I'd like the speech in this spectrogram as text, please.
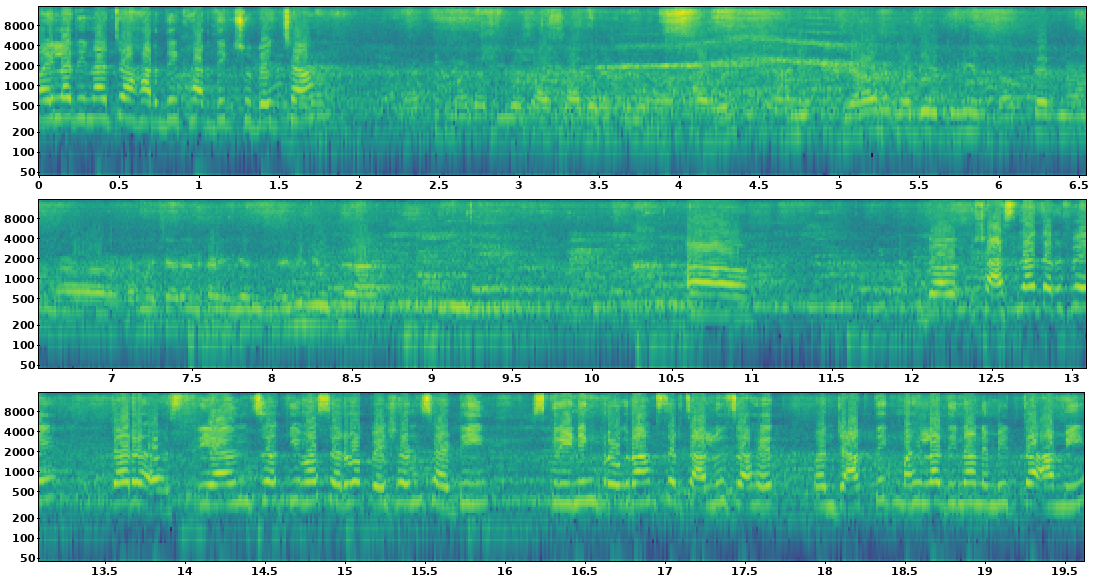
महिला दिनाच्या हार्दिक हार्दिक शुभेच्छा. जागतिक महिला दिवस आज साजरा केला आहे. आणि यामध्ये तुम्ही डॉक्टरना अ, कर्मचाऱ्यांना काही या नवीन योजना अ, ग शासनातर्फे तर स्त्रियांचं किंवा सर्व पेशंटसाठी स्क्रीनिंग प्रोग्राम्स तर चालूच आहेत. पण जागतिक महिला दिनानिमित्त आम्ही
